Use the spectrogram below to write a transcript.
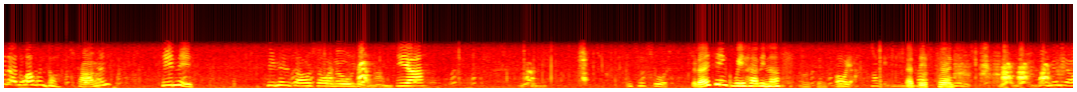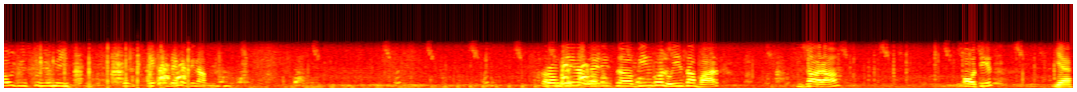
Una nu amândouă. Carmen, Tini. Tini is also an oldie. Yeah. This is good. But I think we have enough Oh, yeah. Okay. at this point. How many oldies do you need? Yeah, They have enough. From Glina there is uh, Bingo, Luisa, Bart, Zara, Otis, Yeah.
